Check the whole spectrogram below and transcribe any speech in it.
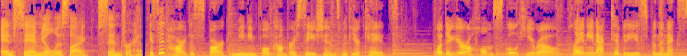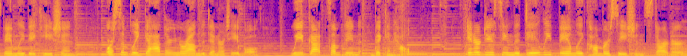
And Samuel is like, Send for him. Is it hard to spark meaningful conversations with your kids? Whether you're a homeschool hero, planning activities for the next family vacation, or simply gathering around the dinner table, we've got something that can help. Introducing the Daily Family Conversation Starter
